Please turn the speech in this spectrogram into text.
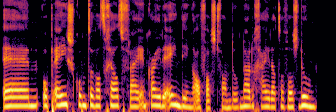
En opeens komt er wat geld vrij en kan je er één ding alvast van doen. Nou, dan ga je dat alvast doen.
